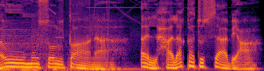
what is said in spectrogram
يوم سلطانه الحلقة السابعة.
